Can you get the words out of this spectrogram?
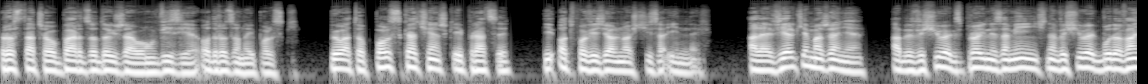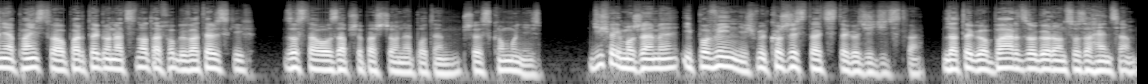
roztaczał bardzo dojrzałą wizję odrodzonej Polski. Była to Polska ciężkiej pracy i odpowiedzialności za innych. Ale wielkie marzenie, aby wysiłek zbrojny zamienić na wysiłek budowania państwa opartego na cnotach obywatelskich, zostało zaprzepaszczone potem przez komunizm. Dzisiaj możemy i powinniśmy korzystać z tego dziedzictwa. Dlatego bardzo gorąco zachęcam,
